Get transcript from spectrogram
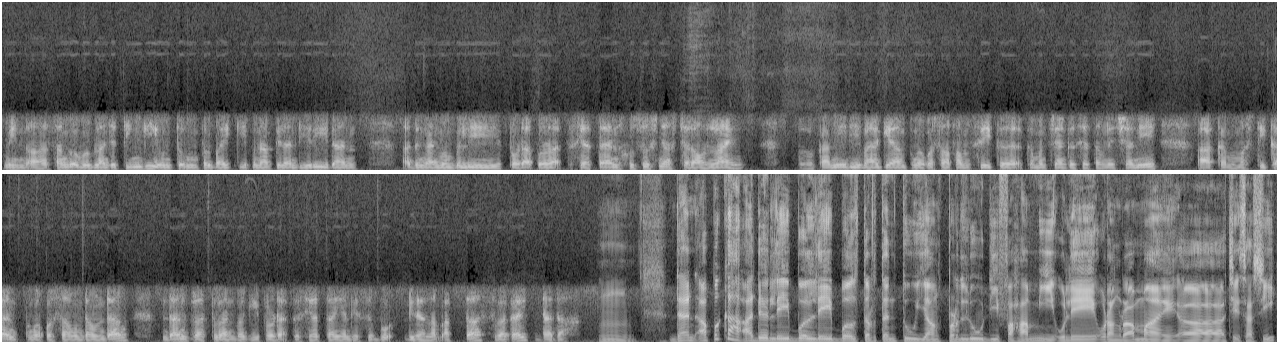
I mean uh, sanggup berbelanja tinggi untuk memperbaiki penampilan diri dan uh, dengan membeli produk-produk kesihatan khususnya secara online. So, kami di bahagian penguatkuasaan farmasi ke Kementerian Kesihatan Malaysia ni uh, akan memastikan penguatkuasaan undang-undang dan peraturan bagi produk kesihatan yang disebut di dalam akta sebagai dadah. Hmm. Dan apakah ada label-label tertentu yang perlu difahami oleh orang ramai uh, Cik Sasi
